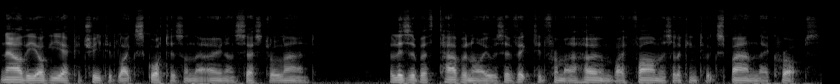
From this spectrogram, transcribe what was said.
Now the Ogiek are treated like squatters on their own ancestral land. Elizabeth Tabanoy was evicted from her home by farmers looking to expand their crops.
